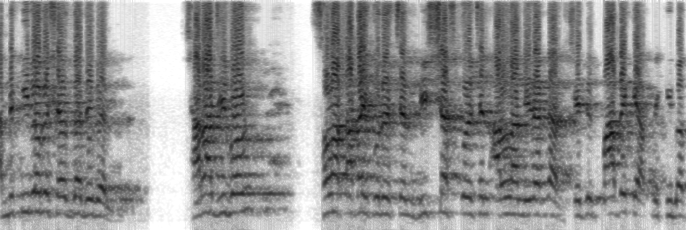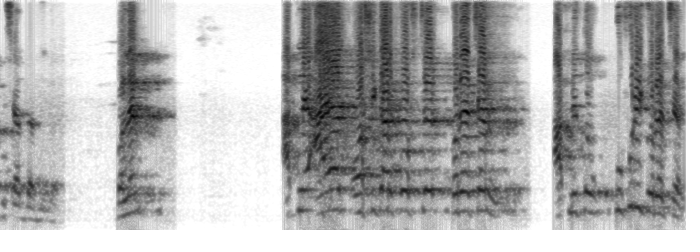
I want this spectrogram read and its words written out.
আপনি কীভাবে শ্রদ্ধা দিবেন? সারা জীবন সলা কাটাই করেছেন, বিশ্বাস করেছেন, আল্লাহ নিরাকার, সেদিন পা দেখে আপনি কীভাবে শ্রদ্ধা দিবেন? বলেন, আপনি আয়াত অস্বীকার করেছেন, আপনি তো কুফুরি করেছেন।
